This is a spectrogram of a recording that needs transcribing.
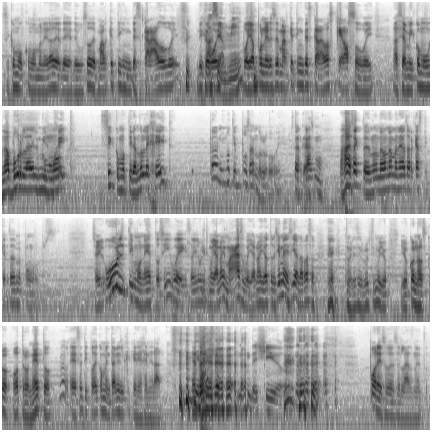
así como, como manera de, de- de uso de marketing descarado, güey. Dije, voy, ¿Hacia mí? voy a poner ese marketing descarado asqueroso, güey. Hacia mí como una burla del mismo. Como hate. Sí, como tirándole hate, pero al mismo tiempo usándolo, güey. Sarcasmo. Ajá, exacto, de una, de una manera sarcástica. Entonces me pongo, pues. Soy el último neto, sí, güey. Soy el último. Ya no hay más, güey. Ya no hay otro. Sí me decía la raza. No eres el último. Yo, yo conozco otro neto. Ese tipo de comentario es el que quería generar. Entonces, De chido. por eso es el as neto.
